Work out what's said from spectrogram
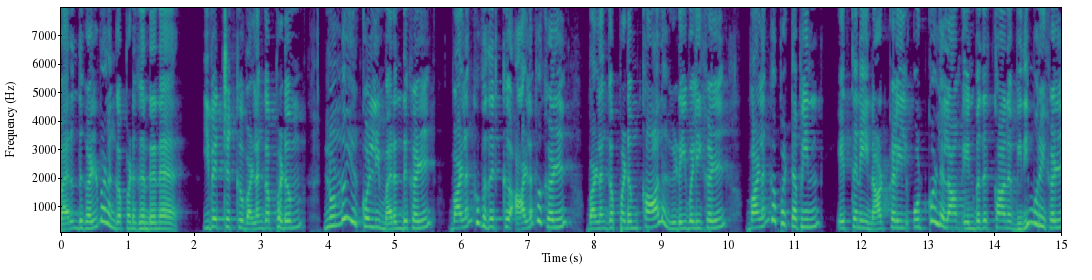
மருந்துகள் வழங்கப்படுகின்றன. இவற்றுக்கு வழங்கப்படும் நுண்ணுயிர் கொல்லி மருந்துகள் வழங்குவதற்கு அளவுகள் வழங்கப்படும் கால இடைவெளிகள் வழங்கப்பட்ட பின் எத்தனை நாட்களில் உட்கொள்ளலாம் என்பதற்கான விதிமுறைகள்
